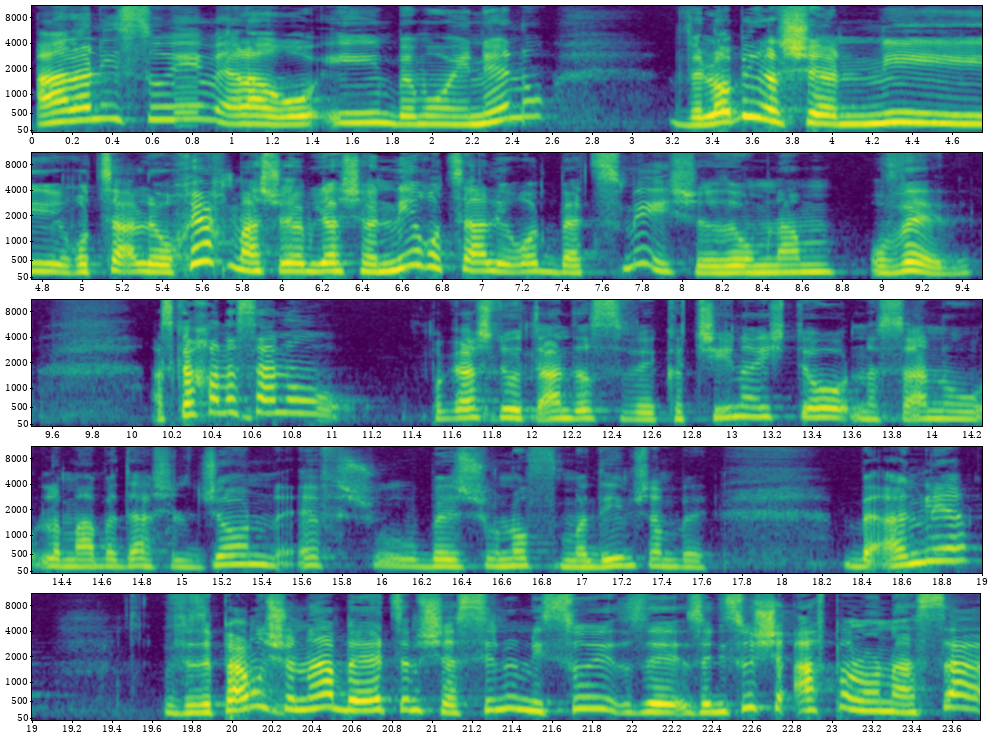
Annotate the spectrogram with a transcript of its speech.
על הניסויים, אלא רואים במו עינינו, ולא בגלל שאני רוצה להוכיח משהו, אלא בגלל שאני רוצה לראות בעצמי שזה אומנם עובד. אז ככה נסענו, פגשנו את אנדרס וקצ'ינה אשתו, נסענו למעבדה של ג'ון, איפשהו, באיזשהו נוף מדהים שם באנגליה. וזו פעם ראשונה בעצם שעשינו ניסוי, זה, זה ניסוי שאף פעם לא נעשה,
